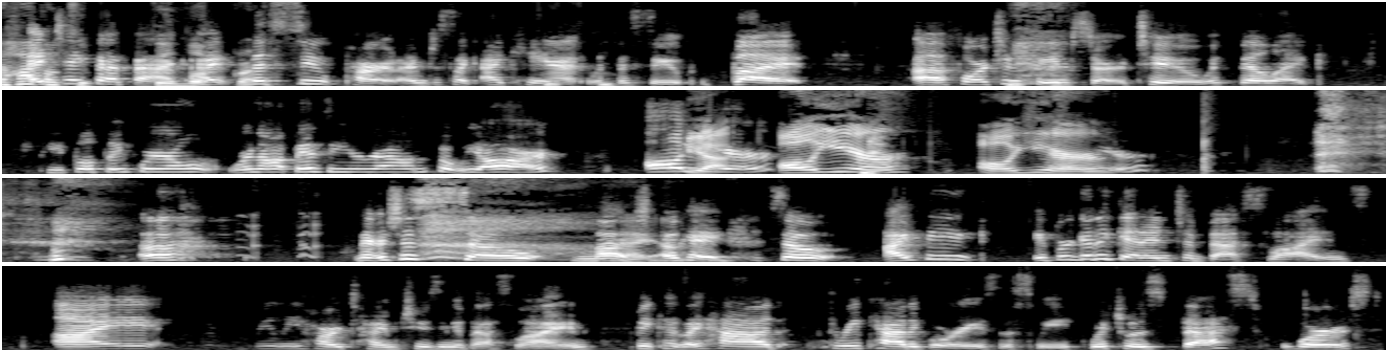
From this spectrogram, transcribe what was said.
The hot I take that back. I, the soup part, I'm just like, I can't with the soup. But uh, Fortune Feimster too, with the like, people think we're we're not busy around, but we are all yeah, year, all year, all year. all year. uh, there's just so much. Okay, so I think if we're gonna get into best lines, I really hard time choosing a best line because I had three categories this week, which was best, worst,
